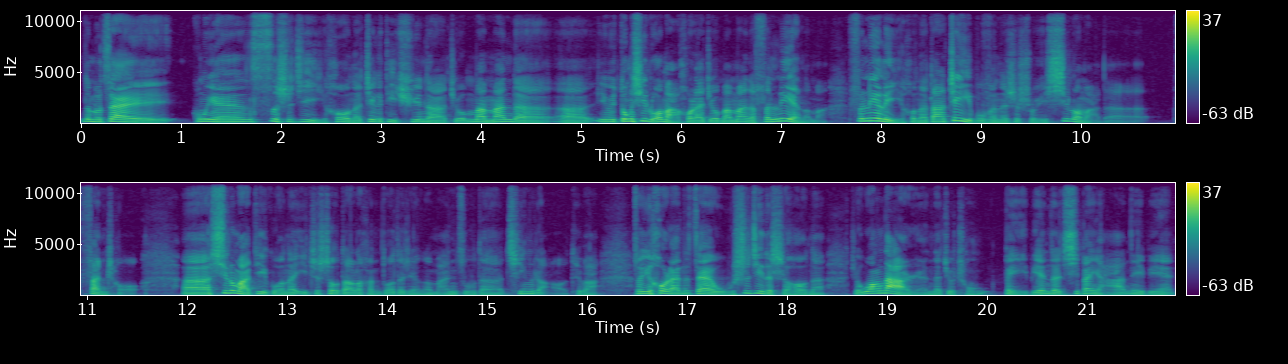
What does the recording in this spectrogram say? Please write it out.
那么在公元四世纪以后呢，这个地区呢就慢慢的，呃，因为东西罗马后来就慢慢的分裂了嘛。分裂了以后呢，当然这一部分呢是属于西罗马的范畴。呃，西罗马帝国呢一直受到了很多的这个蛮族的侵扰，对吧？所以后来呢，在五世纪的时候呢，就汪达尔人呢就从北边的西班牙那边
